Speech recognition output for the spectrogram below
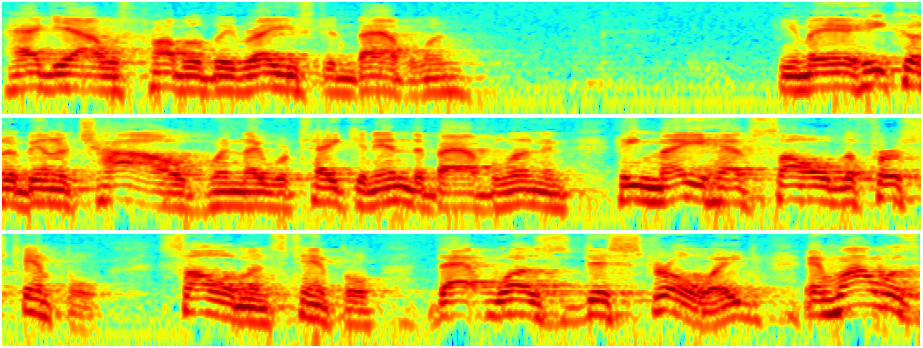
Haggai was probably raised in Babylon. He may he could have been a child when they were taken into Babylon, and he may have saw the first temple, Solomon's temple, that was destroyed. And why was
